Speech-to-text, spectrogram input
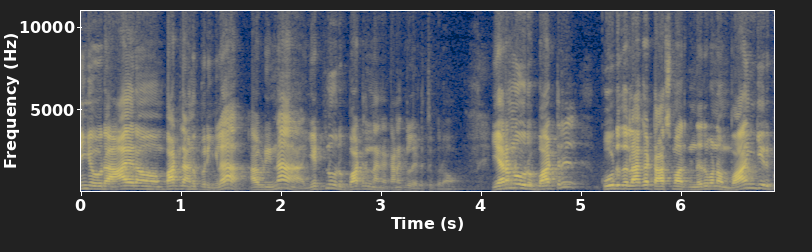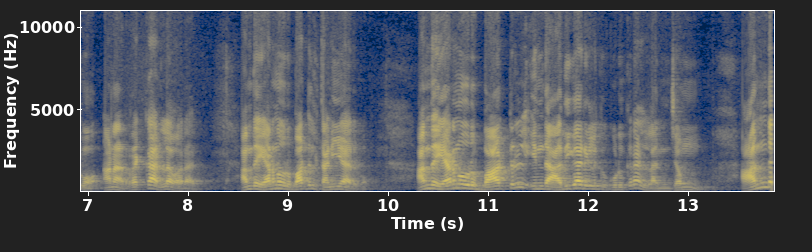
நீங்கள் ஒரு ஆயிரம் பாட்டில் அனுப்புறீங்களா? அப்படின்னா எட்நூறு பாட்டில் நாங்கள் கணக்கில் எடுத்துக்கிறோம். இரநூறு பாட்டில் கூடுதலாக டாஸ்மார்க் நிறுவனம் வாங்கியிருக்கோம். ஆனால் ரெக்கார்டில் வராது. அந்த இரநூறு பாட்டில் தனியாக இருக்கும். அந்த இரநூறு பாட்டில் இந்த அதிகாரிகளுக்கு கொடுக்குற லஞ்சம். அந்த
